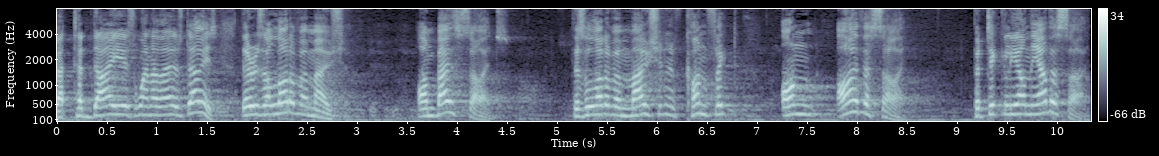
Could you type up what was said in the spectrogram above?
but today is one of those days. There is a lot of emotion on both sides. There's a lot of emotion of conflict on either side, particularly on the other side.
